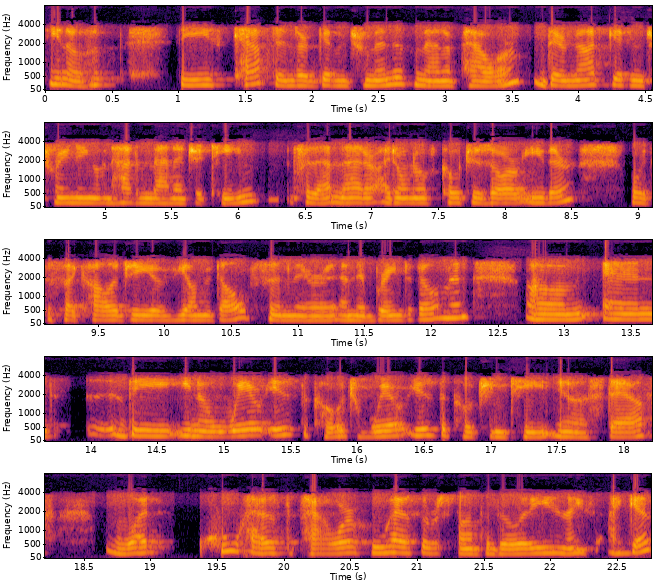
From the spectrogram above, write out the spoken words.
you know these captains are given tremendous amount of power. They're not given training on how to manage a team. For that matter, I don't know if coaches are either, or the psychology of young adults and their and their brain development. Um, and the you know where is the coach? Where is the coaching team you know, staff? What who has the power? Who has the responsibility? And I, I guess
